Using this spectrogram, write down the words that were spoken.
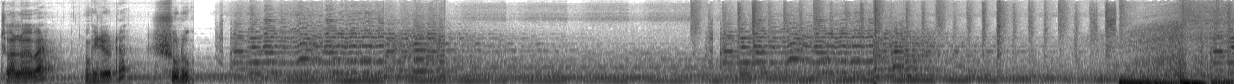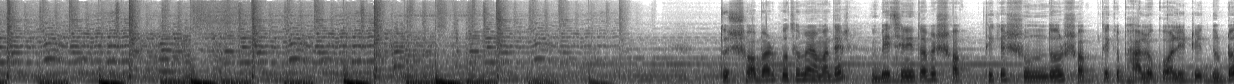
চলো এবার ভিডিওটা শুরু তো সবার প্রথমে আমাদের বেছে নিতে হবে সব থেকে সুন্দর সব থেকে ভালো কোয়ালিটির দুটো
